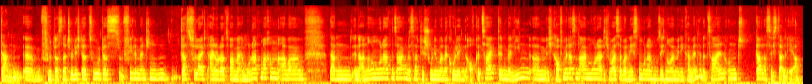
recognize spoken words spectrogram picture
dann ähm, führt das natürlich dazu, dass viele Menschen das vielleicht ein oder zweimal im Monat machen, aber dann in anderen Monaten sagen, das hat die Studie meiner Kollegen auch gezeigt in Berlin, ähm, ich kaufe mir das in einem Monat, ich weiß aber, nächsten Monat muss ich neue Medikamente bezahlen und da lasse ich es dann eher.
